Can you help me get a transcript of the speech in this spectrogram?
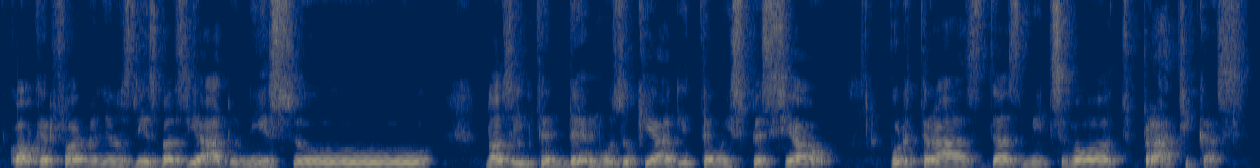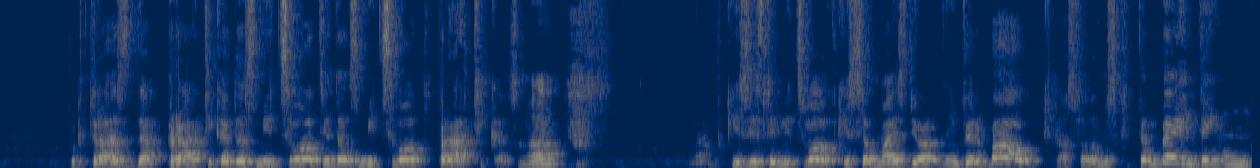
De qualquer forma, ele nos diz, baseado nisso, nós entendemos o que há de tão especial por trás das mitzvot práticas, por trás da prática das mitzvot e das mitzvot práticas, não é? Porque existem mitzvot que são mais de ordem verbal, que nós falamos que também tem um,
